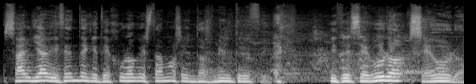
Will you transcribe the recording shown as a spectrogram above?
Sal ya, Vicente, que te juro que estamos en 2013. Dice, seguro, seguro.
